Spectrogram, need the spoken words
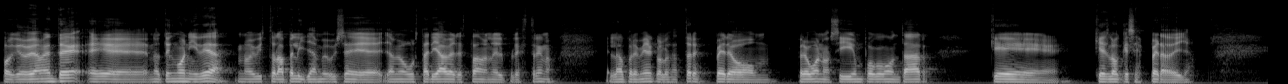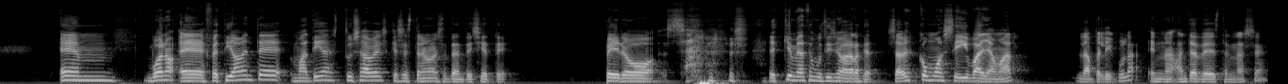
porque obviamente eh, no tengo ni idea. No he visto la peli, ya me hubiese, ya me gustaría haber estado en el preestreno, en la premier con los actores. Pero, pero bueno, sí un poco contar qué, qué es lo que se espera de ella. Em, bueno, eh, efectivamente, Matías, tú sabes que se estrenó en el 77. Pero, ¿sabes? es que me hace muchísima gracia. ¿Sabes cómo se iba a llamar la película en- antes de estrenarse?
